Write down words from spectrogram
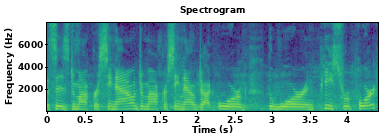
This is Democracy Now!, democracynow.org, the War and Peace Report.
